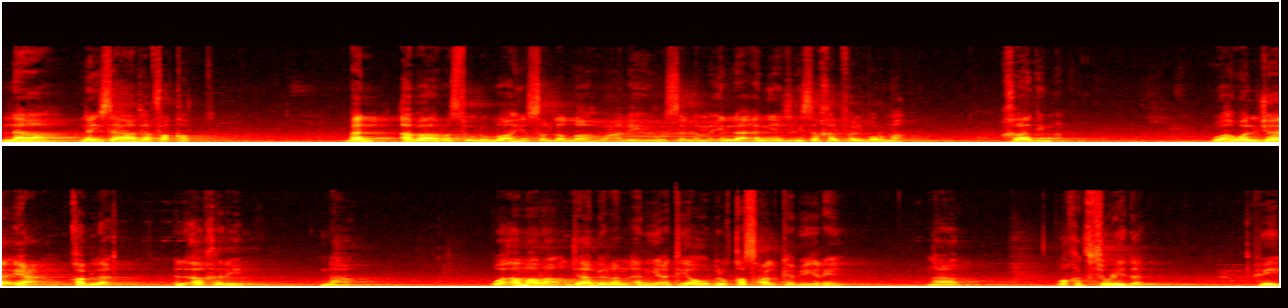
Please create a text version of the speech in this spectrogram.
لا ليس هذا فقط. بل أبى رسول الله صلى الله عليه وسلم إلا أن يجلس خلف البرمة خادما وهو الجائع قبل الآخرين. نعم. وأمر جابرا أن يأتيه بالقصع الكبير. نعم. وقد سرد فيه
